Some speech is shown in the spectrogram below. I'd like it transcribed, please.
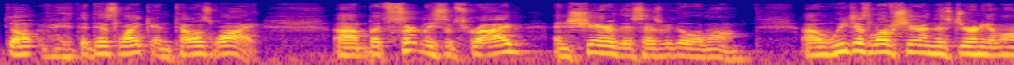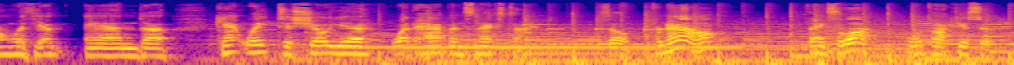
don't hit the dislike and tell us why. Um, but certainly subscribe and share this as we go along. Uh, we just love sharing this journey along with you and uh, can't wait to show you what happens next time. So for now, thanks a lot. We'll talk to you soon.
